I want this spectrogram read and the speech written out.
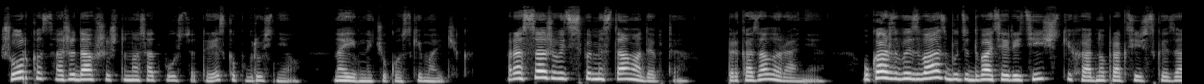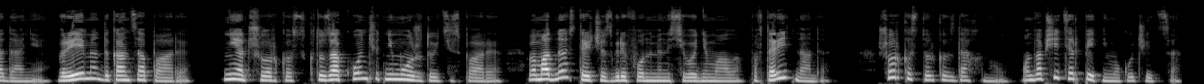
Шоркас, ожидавший, что нас отпустят, резко погрустнел. Наивный чукотский мальчик. «Рассаживайтесь по местам, адепты», — приказала ранее. «У каждого из вас будет два теоретических и одно практическое задание. Время до конца пары. Нет, Шоркас, кто закончит, не может уйти с пары. Вам одной встречи с грифонами на сегодня мало. Повторить надо?» Шоркас только вздохнул. Он вообще терпеть не мог учиться.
